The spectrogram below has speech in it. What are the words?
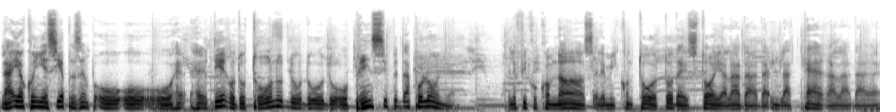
Lá eu conhecia, por exemplo, o, o, o herdeiro do trono do, do, do príncipe da Polônia. Ele ficou com nós, ele me contou toda a história lá da, da Inglaterra, lá da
